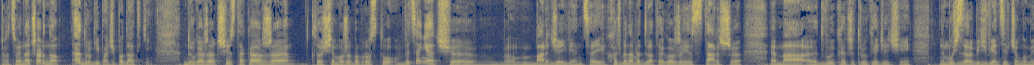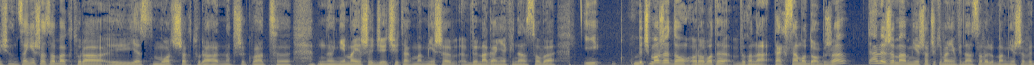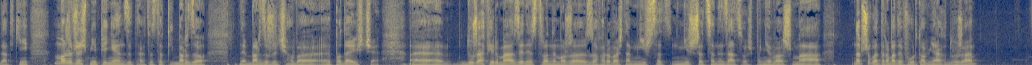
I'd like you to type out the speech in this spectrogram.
pracuje na czarno, a drugi płaci podatki. Druga rzecz jest taka, że ktoś się może po prostu wyceniać e, bardziej, więcej, choćby nawet dlatego, że jest starszy, ma dwójkę czy trójkę dzieci, musi zarobić więcej w ciągu miesiąca niż osoba, która jest młodsza, która na przykład e, no, nie ma jeszcze dzieci, tak ma mniejsze wymagania finansowe i być może tą robotę wykona tak samo dobrze, ale że ma mniejsze oczekiwania finansowe lub ma mniejsze wydatki, może wziąć mniej pieniędzy, tak? To jest takie bardzo, bardzo życiowe e, podejście. E, duża firma z jednej strony może zaoferować nam niższe, niższe ceny za coś, ponieważ ma na przykład rabaty w hurtowniach duże,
